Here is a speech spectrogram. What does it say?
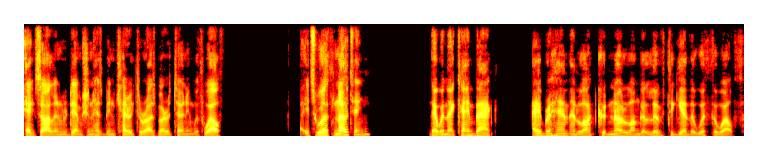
exile and redemption has been characterized by returning with wealth. It's worth noting that when they came back, Abraham and Lot could no longer live together with the wealth.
